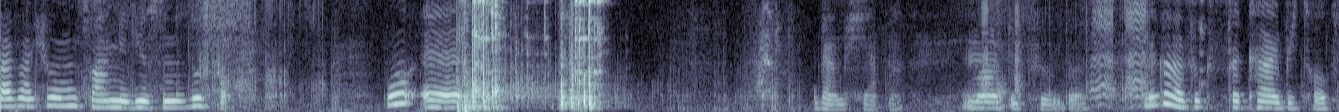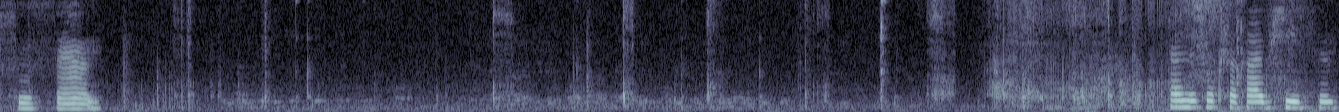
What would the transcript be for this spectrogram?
Zaten çoğunuz tahmin ediyorsunuzdur. Bu e, ben bir şey yapmadım. Nar döküldü. Ne kadar çok sakar bir topsun sen. Sen de çok şakar bir şeysin.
